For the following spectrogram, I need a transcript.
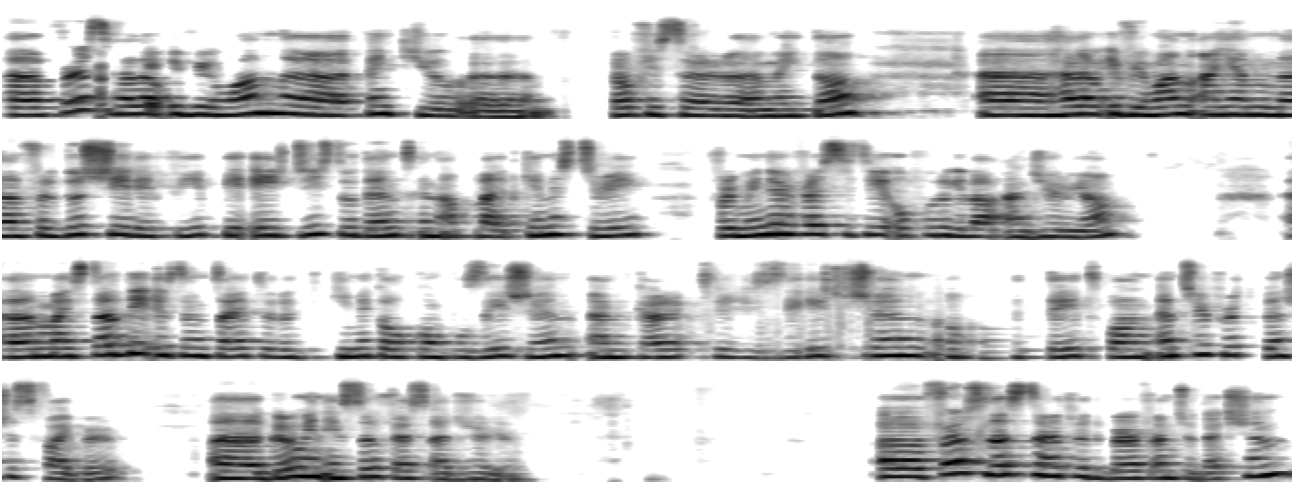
Uh, first, hello everyone. Uh, thank you, uh, Professor Maida. Uh, hello everyone. I am uh, Cherifi, PhD student in applied chemistry from University of Ouargla, Algeria. Uh, my study is entitled Chemical Composition and Characterization of the Date Palm and Tree Fruit Benches Fiber uh, growing in Southwest Algeria. Uh, first, let's start with brief introduction.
